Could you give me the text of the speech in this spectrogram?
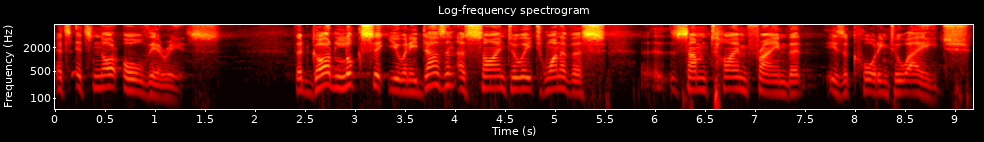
it's, it's not all there is. That God looks at you and He doesn't assign to each one of us uh, some time frame that is according to age.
